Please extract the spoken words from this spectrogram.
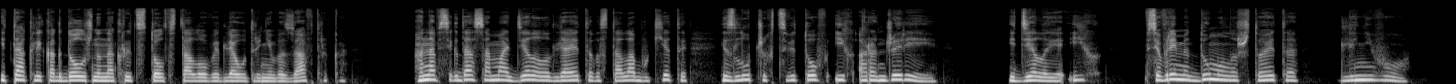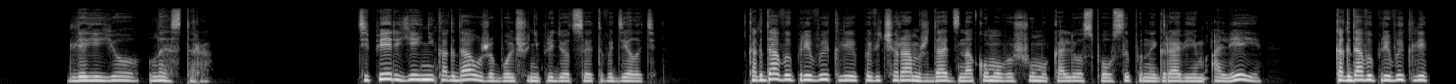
и так ли, как должно накрыть стол в столовой для утреннего завтрака. Она всегда сама делала для этого стола букеты из лучших цветов их оранжереи, и, делая их, все время думала, что это для него, для ее Лестера. Теперь ей никогда уже больше не придется этого делать. Когда вы привыкли по вечерам ждать знакомого шума колес по усыпанной гравием аллее, когда вы привыкли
